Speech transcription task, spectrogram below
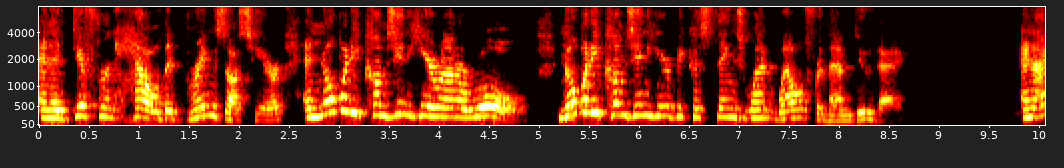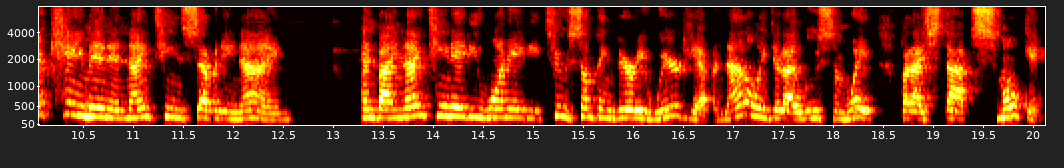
and a different hell that brings us here. And nobody comes in here on a roll. Nobody comes in here because things went well for them, do they? And I came in in 1979. And by 1981 82, something very weird happened. Not only did I lose some weight, but I stopped smoking.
